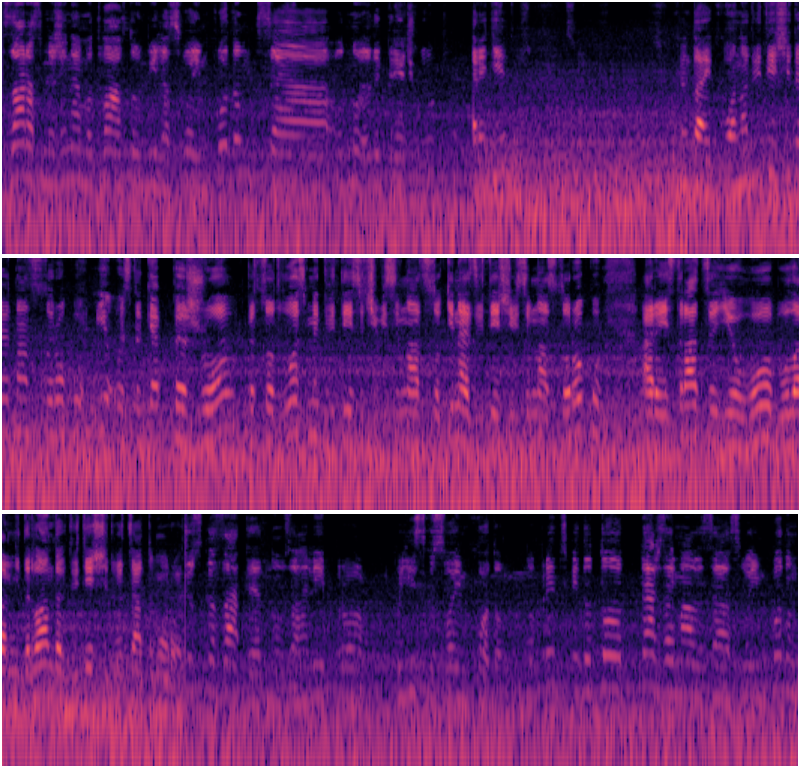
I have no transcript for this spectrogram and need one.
Зараз ми женемо два автомобіля своїм ходом. Це одну електричку спереді. Hyundai Kona 2019 року і ось таке Peugeot 508 2018, кінець 2018 року, а реєстрація його була в Нідерландах у 2020 році. Хочу сказати ну, взагалі про поїздку своїм ходом. Ну, в принципі, до того теж займалися своїм ходом.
